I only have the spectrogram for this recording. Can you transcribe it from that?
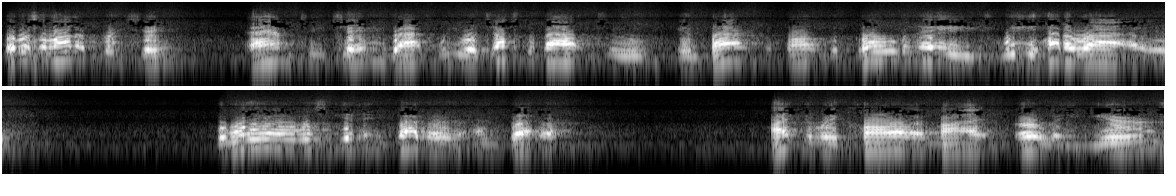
there was a lot of preaching and teaching that we were just about to embark upon the golden age. We had arrived. The world was getting better and better. I can recall in my early years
